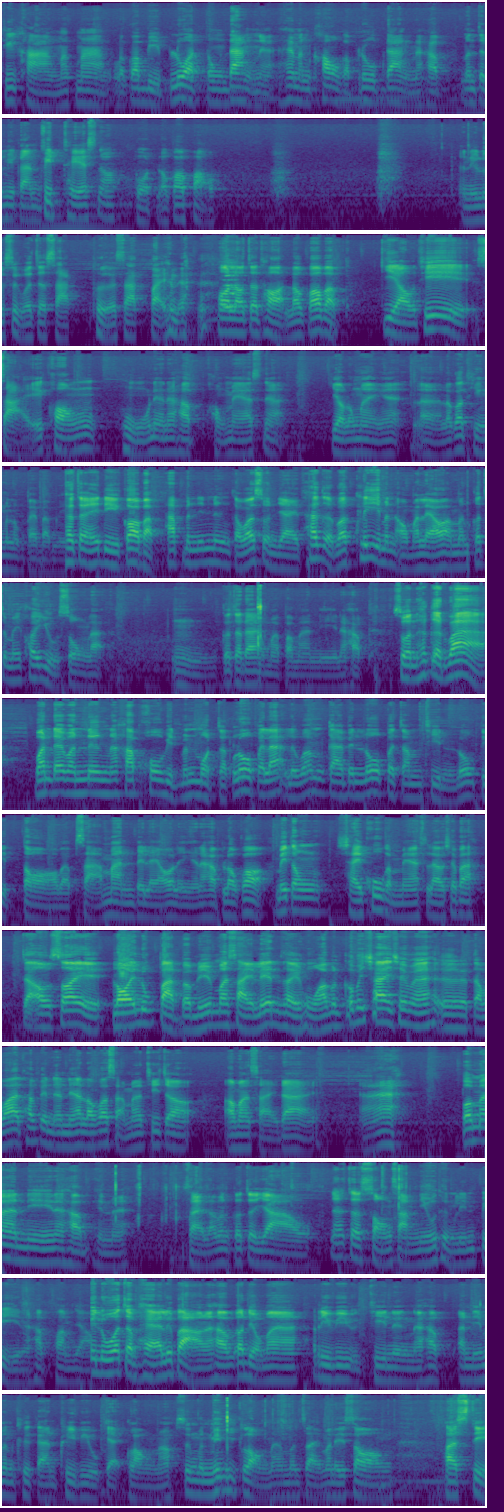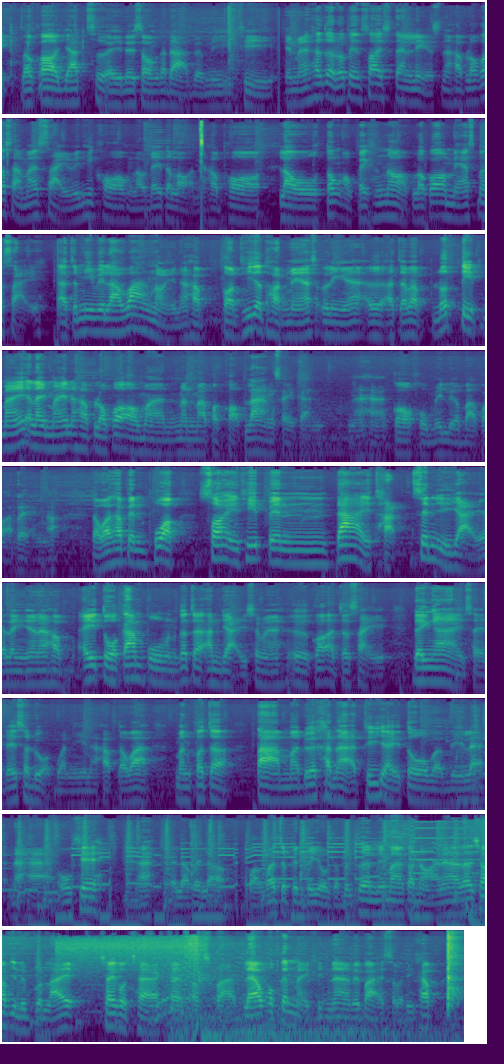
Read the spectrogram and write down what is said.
ที่คางมากๆ แล้วก็บีบลวดตรงดั้งเนี่ยให้มันเข้ากับรูปดั้งนะครับ มันจะมีการฟิตเทสเนาะกดแล้วก็เป่า อันนี้รู้สึกว่าจะซักเผลอซักไปเนี่ยพอเราจะถอดเราก็แบบเกี่ยวที่สายของหูเนี่ยนะครับของแมสเนี่ยเกี่ยวลงมาอย่างเงี้ยแล้วก็ทิ้งมันลงไปแบบนี้ ถ้าจะให้ดีก็แบบพับมันนิดนึง แต่ว่าส่วนใหญ่ถ้าเกิดว่าคลี่มันออกมาแล้วอะมันก็จะไม่ค่อยอยู่ทรงละ อืม ก็จะได้ออกมาประมาณนี้นะครับ ส่วนถ้าเกิดว่า วันใดวันหนึ่งนะครับโควิดมันหมดจากโลกไปแล้ว หรือว่ามันกลายเป็นโรคประจำถิ่นโรคติดต่อแบบสามัญไปแล้วอะไรเงี้ยนะครับ เราก็ไม่ต้องใช้คู่กับแมสแล้วใช่ปะจะเอาสร้อยร้อยลูกปัดแบบนี้มาใส่เล่นใส่หัวมันก็ไม่ใช่ใช่ไหมเออแต่ว่าถ้าเป็นอันเนี้ยเราก็สามารถที่จะเอามาใส่ได้อ่าประมาณนี้นะครับเห็นไหม ใส่แล้วมันก็จะยาว น่าจะ 2-3 นิ้วถึงลิ้นปีนะครับ ความยาว ไม่รู้ว่าจะแพ้หรือเปล่านะครับ ก็เดี๋ยวมารีวิวอีกทีหนึ่งนะครับ อันนี้มันคือการพรีวิวแกะกล่องเนาะซึ่งมันไม่มีกล่องนะมันใส่มาในซอง พลาสติก แล้วก็ยัดใส่ในซองกระดาษแบบนี้อีกที เห็นไหมถ้าเกิดว่าเป็นสร้อยสแตนเลสนะครับเราก็สามารถใส่ไว้ที่คอของเราได้ตลอดนะครับ พอเราต้องออกไปข้างนอก เราก็เอาแมสมาใส่ อาจจะมีเวลาว่างหน่อยนะครับ ก่อนที่จะถอดแมสอะไรเงี้ยเอออาจจะแบบรถติดไหมอะไรไหมนะครับ เราก็เอามันมันมาประกอบร่างใส่กันนะฮะก็คงไม่เหลือบากกว่าแรงนะแต่ว่าถ้าเป็นพวกสร้อยที่เป็นได้ถักเส้นใหญ่ๆอะไรเงี้ยนะครับไอตัวก้ามปูมันก็จะอันใหญ่ใช่ไหมเออก็อาจจะใส่ได้ง่ายใส่ได้สะดวกกว่านี้นะครับ แต่ว่ามันก็จะตามมาด้วยขนาดที่ใหญ่โตแบบนี้แหละนะฮะโอเคนะไปแล้วไปแล้วหวังว่าจะเป็นประโยชน์กับเพื่อนๆไม่มากก็น้อยนะฮะถ้าชอบอย่าลืมกดไลค์ใช่กดแชร์แค่ subscribe แล้วพบกันใหม่คลิปหน้าบ๊ายบายสวัสดีครับ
